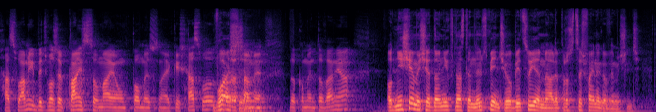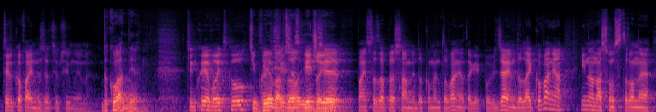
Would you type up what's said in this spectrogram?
hasłami. Być może Państwo mają pomysł na jakieś hasło. Właśnie. Zapraszamy do komentowania. Odniesiemy się do nich w następnym spięciu, obiecujemy, ale proszę coś fajnego wymyślić. Tylko fajne rzeczy przyjmujemy. Dokładnie. Dziękuję Wojtku. Dziękuję bardzo, spięcie. Państwa zapraszamy do komentowania, tak jak powiedziałem, do lajkowania i na naszą stronę,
